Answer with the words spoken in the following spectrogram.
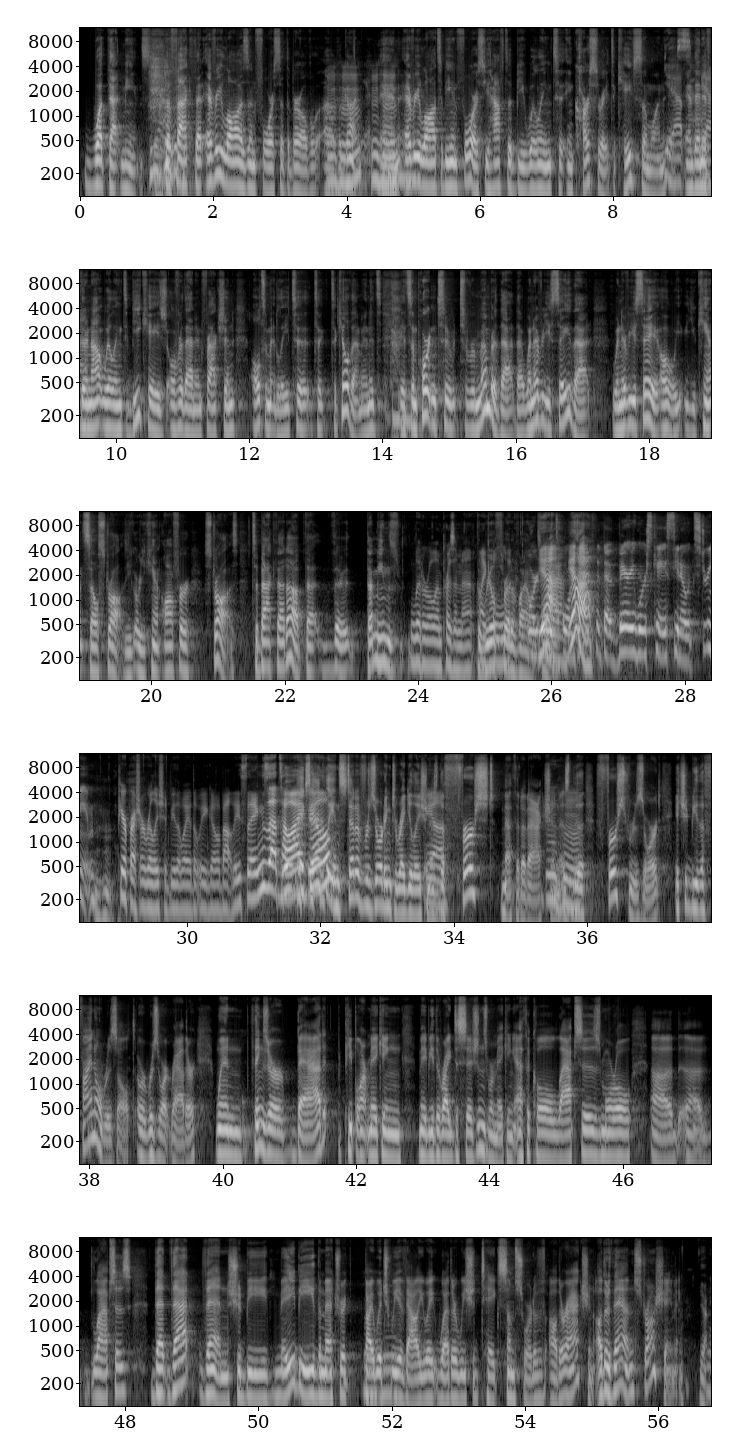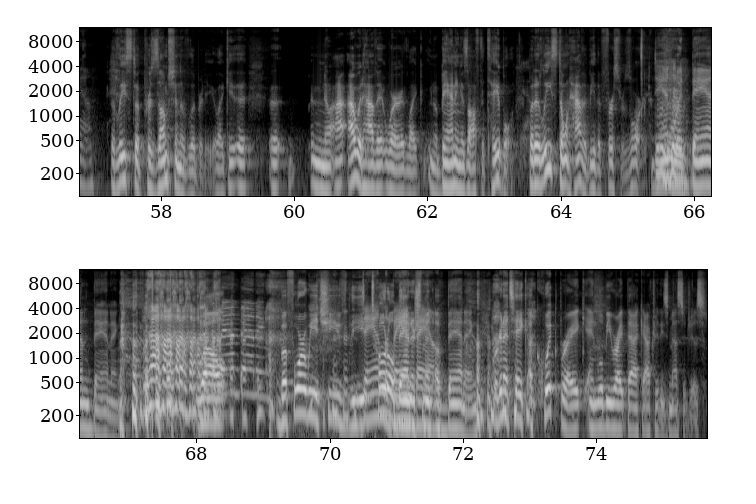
what that means. The fact that every law is enforced at the barrel of, a- of a mm-hmm. gun, mm-hmm. and every law to be enforced, you have to be willing to incarcerate, to cage someone, Yes. and then if they're not willing to be caged over that infraction, ultimately to, to, to kill them. And it's it's important to to remember that that whenever you say that, whenever you say, oh, you you can't sell straws or you can't offer straws, to back that up, that there that means literal imprisonment the like real li- threat of or, violence. Yeah, or, or yeah. death at the very worst case, you know, extreme. Mm-hmm. peer pressure really should be the way that we go about these things that's how Well, I exactly. feel Instead of resorting to regulation as the first method of action, as Mm-hmm. the first resort, it should be the final result, or resort rather, when things are bad, people aren't making maybe the right decisions, we're making ethical lapses, moral uh, uh, lapses. That that then should be maybe the metric by which Mm-hmm. we evaluate whether we should take some sort of other action other than straw shaming. Yeah. Yeah. At least a presumption of liberty. Like, uh, uh, I you know, I, I would have it where like you know banning is off the table, but at least don't have it be the first resort. Dan would ban banning. well, Ban banning. before we achieve the Dan the total ban banishment ban. of banning, we're going to take a quick break and we'll be right back after these messages.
